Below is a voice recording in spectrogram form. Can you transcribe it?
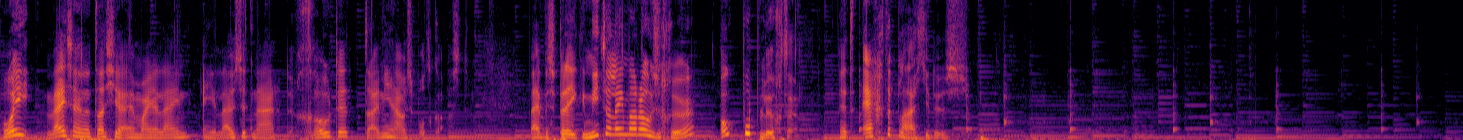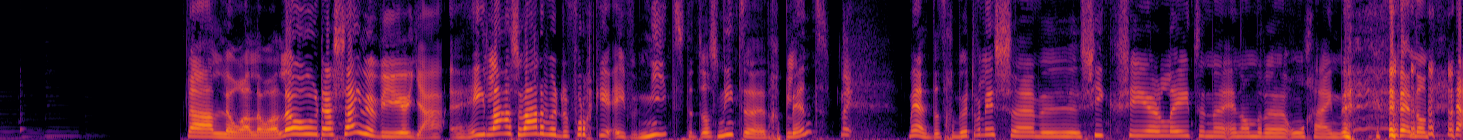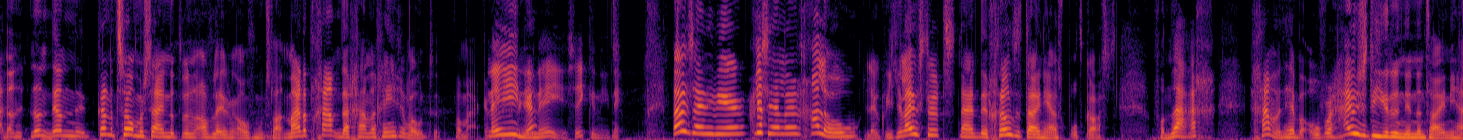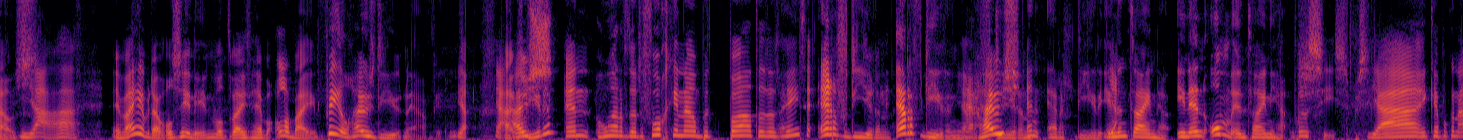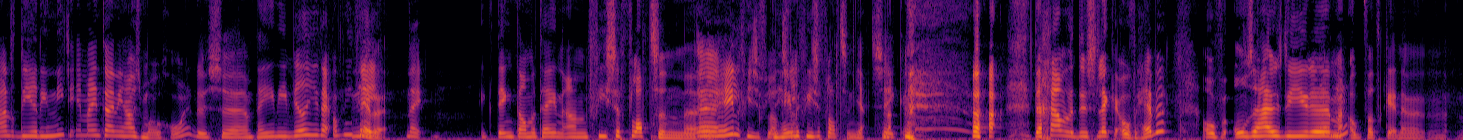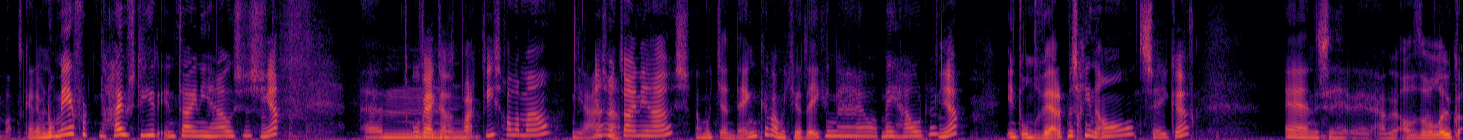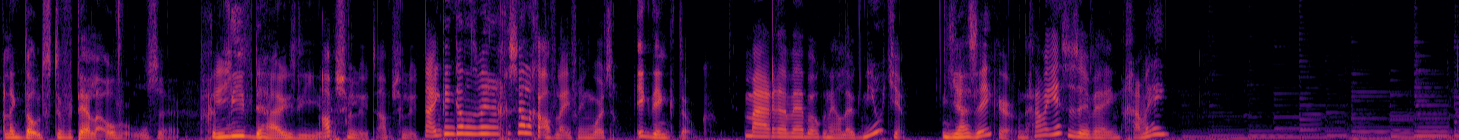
Hoi, wij zijn Natasja en Marjolein en je luistert naar de grote Tiny House podcast. Wij bespreken niet alleen maar rozengeur, ook poepluchten. Het echte plaatje dus. Hallo, hallo, hallo, daar zijn we weer. Ja, helaas waren we de vorige keer even niet. Dat was niet eh, gepland. Nee. Maar ja, dat gebeurt wel eens. we- ziek, zeer, leed en, eh, en andere ongein. en dan, ja, dan, dan, dan kan het zomaar zijn dat we een aflevering over moeten slaan. Maar dat gaan, daar gaan we geen gewoonte van maken. Nee, nee, zeker niet. Nee. Maar we zijn er weer. Gezellig. Hallo. Leuk dat je luistert naar de grote Tiny House podcast. Vandaag gaan we het hebben over huisdieren in een tiny house. Ja, En wij hebben daar wel zin in, want wij hebben allebei veel huisdieren. Nou ja, veel. Ja, ja Huisdieren? huis. En hoe hadden we dat de vorige keer nou bepaald dat het heette? Erfdieren. erfdieren. Ja. Erfdieren. Huis- en erfdieren in Ja. een tiny house. In en om een tiny house. Precies, precies. Ja, ik heb ook een aantal dieren die niet in mijn tiny house mogen hoor. Dus eh, Nee, die wil je daar ook niet nee, hebben. nee. Ik denk dan meteen aan vieze flatsen. eh, Eh, hele vieze flatsen. Hele vieze flatsen, ja. Zeker. Nou, daar gaan we het dus lekker over hebben. Over onze huisdieren, Mhm. maar ook wat kennen, we, wat kennen we nog meer voor huisdieren in tiny houses. Ja. Ehm, Hoe werkt dat praktisch allemaal Ja, in zo'n tiny house? waar moet je aan denken? Waar moet je rekening mee, hou- mee houden? Ja, In het ontwerp misschien al. zeker. En ze hebben altijd wel leuke anekdotes te vertellen over onze geliefde huisdieren. Absoluut, absoluut. Nou, ik denk dat het weer een gezellige aflevering wordt. Ik denk het ook. Maar eh, we hebben ook een heel leuk nieuwtje. Jazeker. Daar gaan we eerst eens even heen. Daar gaan we heen.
